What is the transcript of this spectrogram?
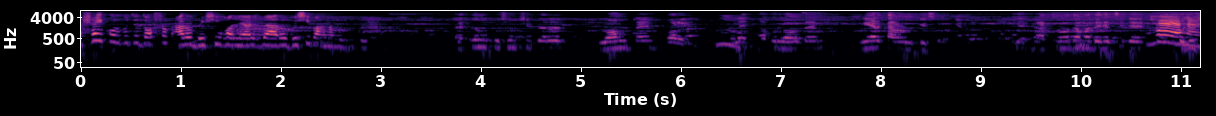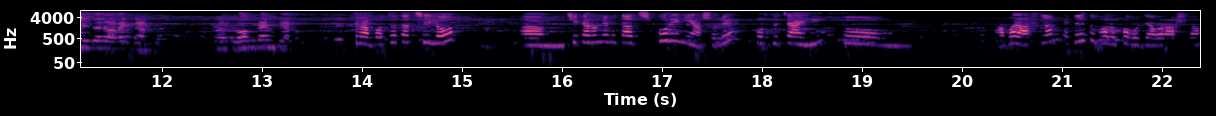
আশাই করব যে দর্শক আরও বেশি হলে আসবে আরও বেশি বাংলা মুভি দেখবে। একজন কুসুম শিকদারের লং টাইম পরে মানে এত লং টাইম নেওয়ার কারণ কি ছিল? একসময় আমরা দেখেছি যে হ্যাঁ, কুসুম হ্যাঁ। শিকদারের অনেক নাটক। লং টাইম কেন? সীমাবদ্ধতা ছিল সে কারণে আমি কাজ করিনি আসলে করতে চাইনি। তো আবার আসলাম এটাই তো ভালো খবর যে আবার আসলাম।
